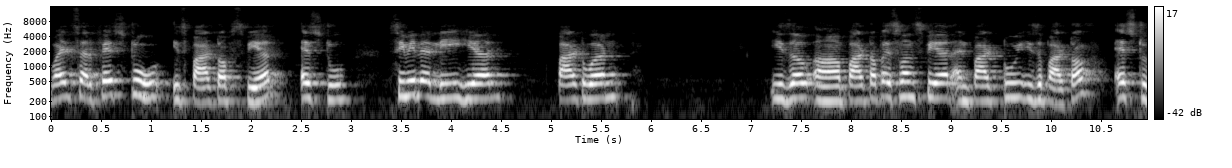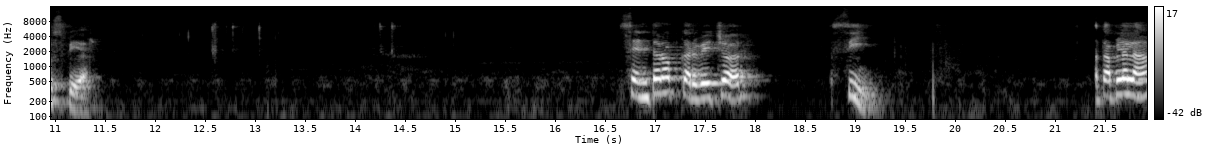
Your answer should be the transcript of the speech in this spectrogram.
While surface two is part of sphere S two similarly here part one is a part of S one sphere and part two is a part of S two sphere centre of curvature C आता आपल्याला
